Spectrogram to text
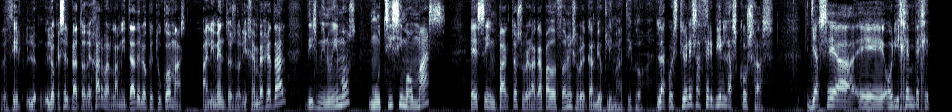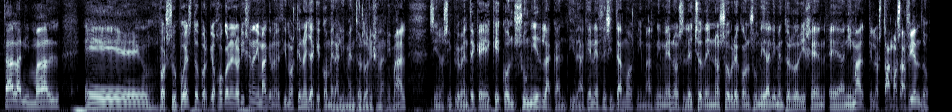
es decir, lo, lo que es el plato de Harvard, la mitad de lo que tú comas, alimentos de origen vegetal, disminuimos muchísimo más ese impacto sobre la capa de ozono y sobre el cambio climático. La cuestión es hacer bien las cosas, ya sea eh, origen vegetal, animal, eh, Por supuesto, porque ojo con el origen animal, que no decimos que no haya que comer alimentos de origen animal, sino simplemente que hay que consumir la cantidad que necesitamos, ni más ni menos. El hecho de no sobreconsumir alimentos de origen eh, animal, que lo estamos haciendo,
